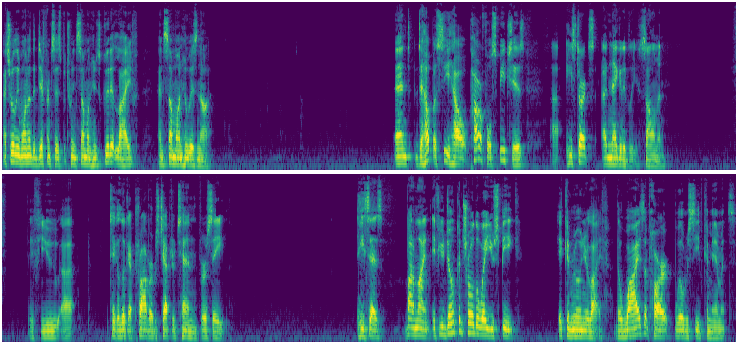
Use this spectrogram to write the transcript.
That's really one of the differences between someone who's good at life and someone who is not. And to help us see how powerful speech is, uh, he starts uh, negatively, Solomon. If you uh, take a look at Proverbs chapter 10, verse 8, he says, bottom line, if you don't control the way you speak, it can ruin your life. The wise of heart will receive commandments,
